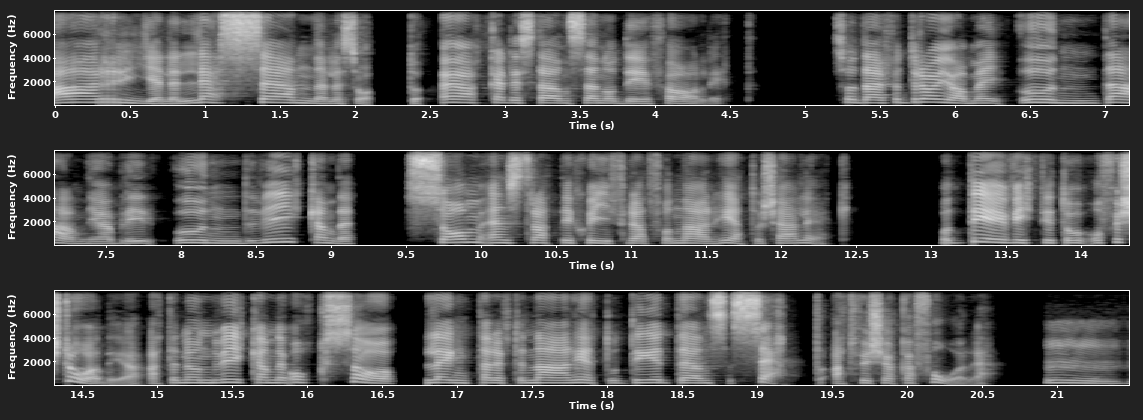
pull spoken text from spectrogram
arg eller ledsen eller så, då ökar distansen och det är farligt. Så därför drar jag mig undan. Jag blir undvikande som en strategi för att få närhet och kärlek. Och det är viktigt att, att, förstå det, att den undvikande också längtar efter närhet och det är dens sätt att försöka få det. Mm.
